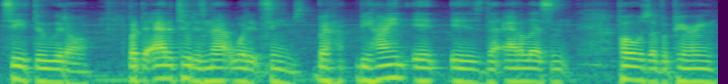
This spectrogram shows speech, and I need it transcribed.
see through it all. But the attitude is not what it seems. Behind it is the adolescent pose of appearing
